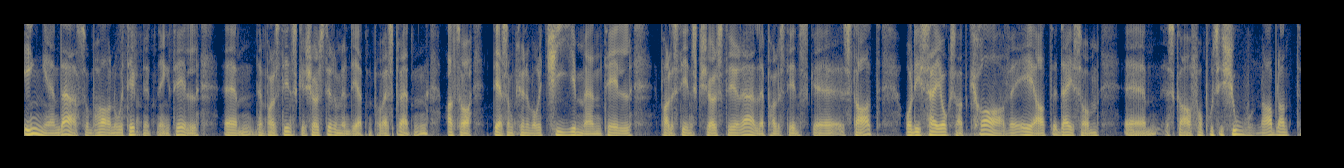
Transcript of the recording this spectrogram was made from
ingen der som har noe tilknytning til eh, den palestinske selvstyremyndigheten på Vestbredden, altså det som kunne vært kimen til palestinsk selvstyre eller palestinsk eh, stat. Og de sier også at kravet er at de som eh, skal få posisjoner blant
